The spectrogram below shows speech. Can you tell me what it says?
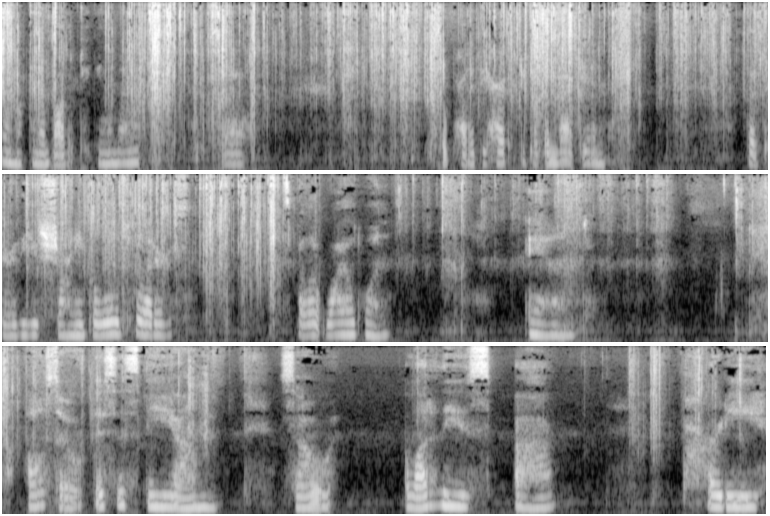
I'm not gonna bother taking them out. Uh, it'll probably be harder to get them back in. But they're these shiny gold letters spell out wild one. And also, this is the, um, so a lot of these, uh, party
